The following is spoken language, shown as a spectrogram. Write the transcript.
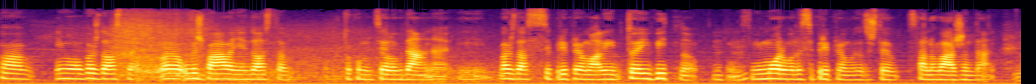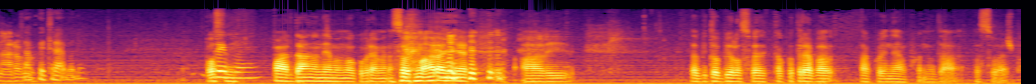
Pa imamo baš dosta, e, uvežbavanje dosta tokom celog dana i baš da se pripremamo, ali to je i bitno. Mm -hmm. Mi moramo da se pripremamo zato što je stvarno važan dan. Naravno. Tako i treba da. Poslednjih par dana nema mnogo vremena za odmaranje, ali da bi to bilo sve kako treba, tako je neophodno da, da se uvežba.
